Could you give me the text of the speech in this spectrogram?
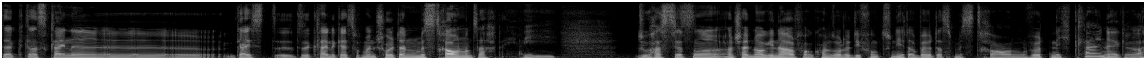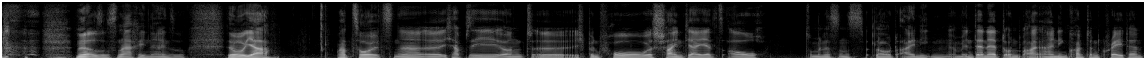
der, das kleine äh, Geist, äh, der kleine Geist auf meinen Schultern, Misstrauen und sagt, ey, wie? Du hast jetzt eine, anscheinend eine Originalkonsole, die funktioniert, aber das Misstrauen wird nicht kleiner gerade. ne, also das Nachhinein so. So, ja, was soll's, ne? Äh, ich habe sie und äh, ich bin froh. Es scheint ja jetzt auch zumindest laut einigen im Internet und einigen Content-Creatern,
